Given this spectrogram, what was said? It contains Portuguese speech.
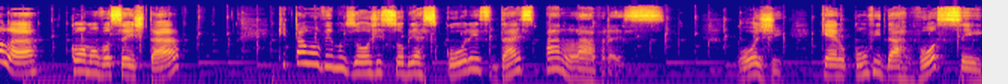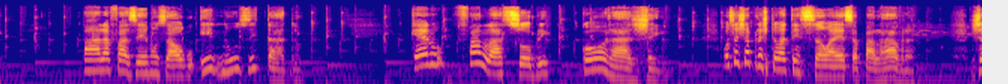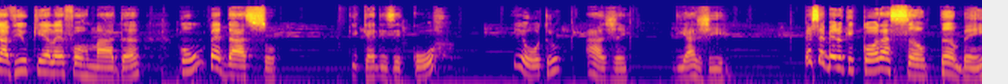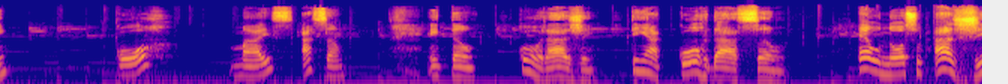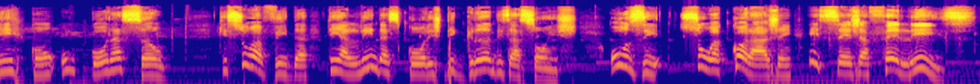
Olá, como você está? Que tal ouvirmos hoje sobre as cores das palavras? Hoje quero convidar você para fazermos algo inusitado. Quero falar sobre coragem. Você já prestou atenção a essa palavra? Já viu que ela é formada com um pedaço que quer dizer cor e outro agem, de agir. Perceberam que coração também cor mais ação. Então, coragem tem a cor da ação. É o nosso agir com o coração. Que sua vida tenha lindas cores de grandes ações. Use sua coragem e seja feliz.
